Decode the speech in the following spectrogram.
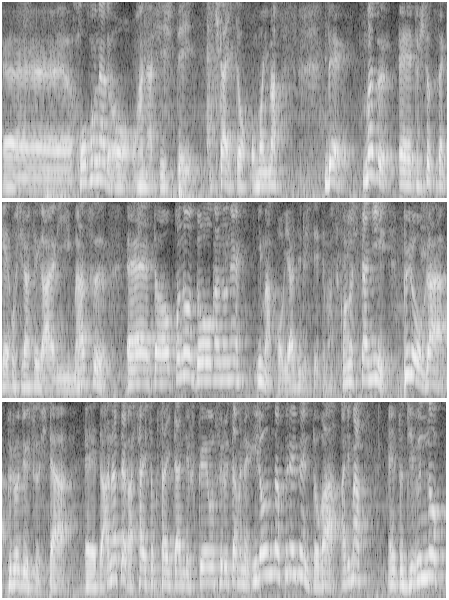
えー、方法などをお話ししていきたいと思います。でまず、えーと、一つだけお知らせがあります、えーと、この動画のね今こう矢印出てます。この下にプロがプロデュースした、えーと、あなたが最速最短で復縁をするためのいろんなプレゼントがあります、えー、と自分の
